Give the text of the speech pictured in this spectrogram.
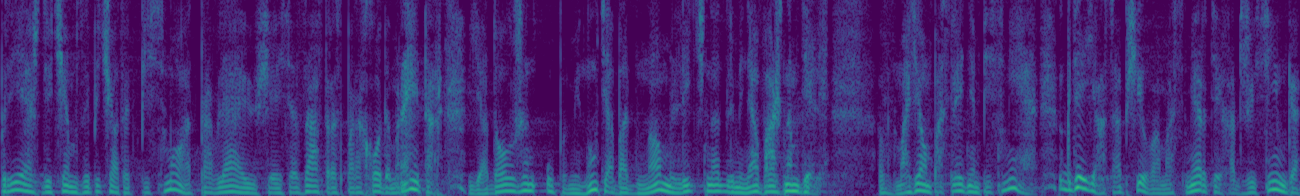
прежде чем запечатать письмо, отправляющееся завтра с пароходом Рейтер, я должен упомянуть об одном лично для меня важном деле – в моем последнем письме, где я сообщил вам о смерти Хаджи Синга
